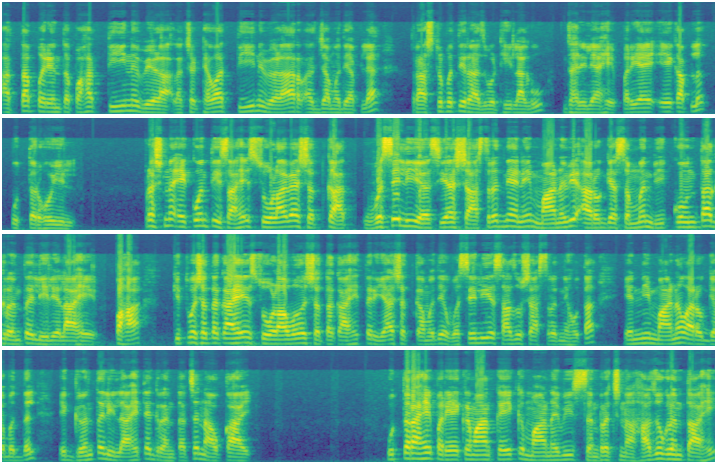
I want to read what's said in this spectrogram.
आतापर्यंत पहा तीन वेळा लक्षात ठेवा तीन वेळा राज्यामध्ये आपल्या राष्ट्रपती राजवट ही लागू झालेली आहे. पर्याय एक आपलं उत्तर होईल. प्रश्न एकोणतीस आहे सोळाव्या शतकात वसेलियस या शास्त्रज्ञाने मानवी आरोग्यासंबंधी कोणता ग्रंथ लिहिलेला आहे? पहा कितवं शतक आहे सोळावं शतक आहे तर या शतकामध्ये वसेलियस हा जो शास्त्रज्ञ होता. यांनी मानव आरोग्याबद्दल एक ग्रंथ लिहिला आहे. त्या ग्रंथाचं नाव काय? उत्तर आहे पर्याय क्रमांक एक मानवी संरचना. हा जो ग्रंथ आहे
